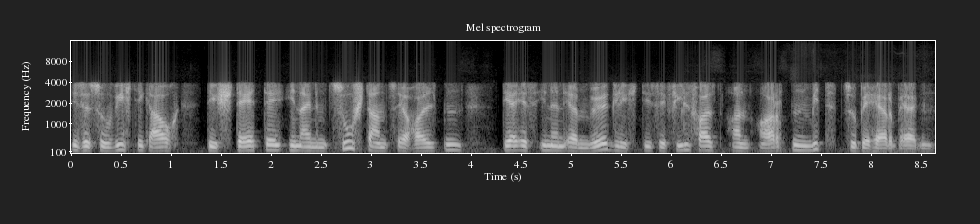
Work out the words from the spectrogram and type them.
ist es so wichtig, auch die Städte in einem Zustand zu erhalten, der es ihnen ermöglicht, diese Vielfalt an Arten mit zu beherbergen.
